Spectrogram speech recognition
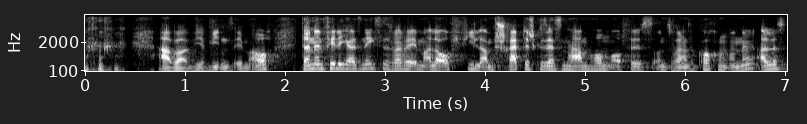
Aber wir bieten es eben auch. Dann empfehle ich als nächstes, weil wir eben alle auch viel am Schreibtisch gesessen haben, Homeoffice und so weiter, so kochen und ne, alles,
